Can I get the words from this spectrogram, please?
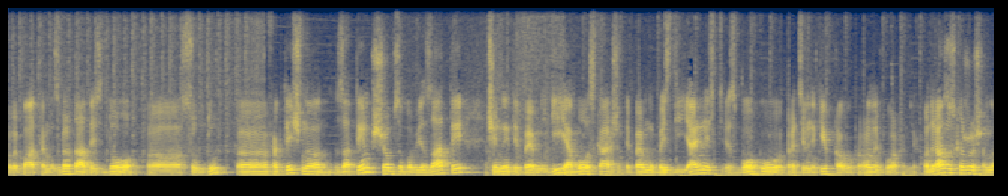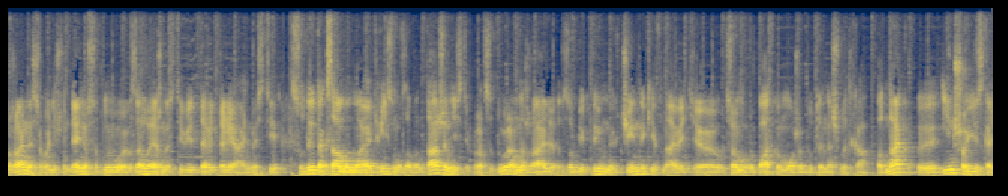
випадками звертатись до е, суду, е, фактично за тим, щоб зобов'язати чинити певні дії або оскаржити певну бездіяльність з боку працівників правоохоронних органів. Одразу скажу, що на жаль, на сьогоднішній день, особливо в залежності від територіальності, суди так само мають різну завантаженість, і процедура, на жаль, з об'єктивних чинників навіть е, у цьому випадку може бути не швидка. Однак е, іншої, скажімо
